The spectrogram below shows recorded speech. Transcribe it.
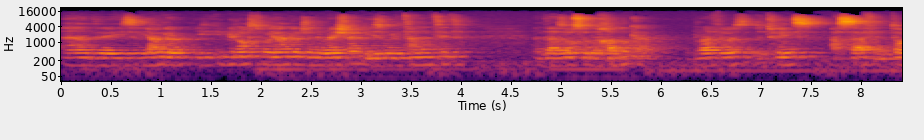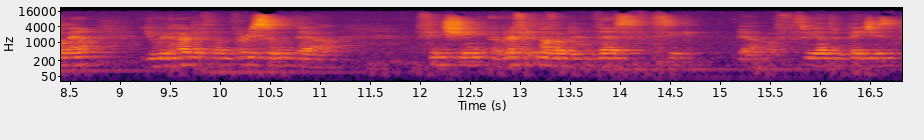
And uh, he's a younger, he, belongs to a younger generation, he's very talented. And there's also the Hanuka brothers, the twins, Asaf and Tomer. You will hear of them very soon. They are finishing a graphic novel this yeah, of 300 pages.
